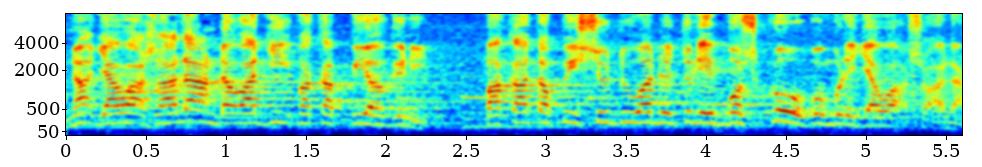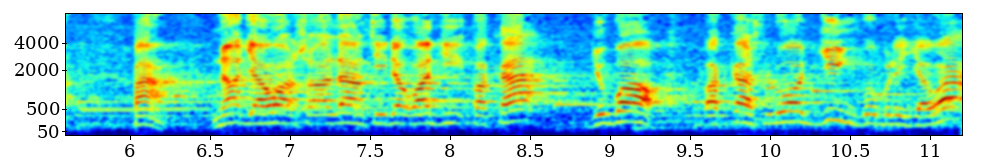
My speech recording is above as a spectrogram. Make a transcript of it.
Nak jawab soalan tak wajib pakai piah gini. Pakai topi sudu ada tulis Bosco pun boleh jawab soalan. Faham? Nak jawab soalan tidak wajib pakai jubah. Pakai seluar jin pun boleh jawab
